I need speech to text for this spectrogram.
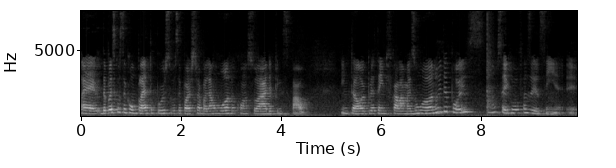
é, depois que você completa o curso, você pode trabalhar um ano com a sua área principal. Então eu pretendo ficar lá mais um ano e depois não sei o que eu vou fazer, assim. É, é,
